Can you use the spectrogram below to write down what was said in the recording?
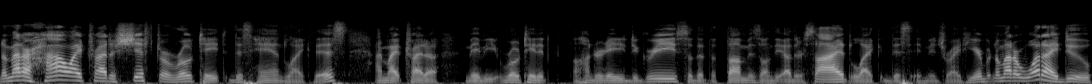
no matter how I try to shift or rotate this hand like this, I might try to maybe rotate it 180 degrees so that the thumb is on the other side, like this image right here. But no matter what I do,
